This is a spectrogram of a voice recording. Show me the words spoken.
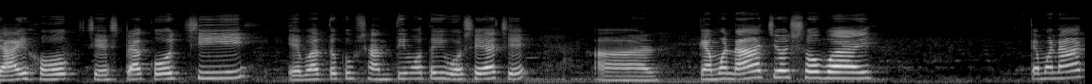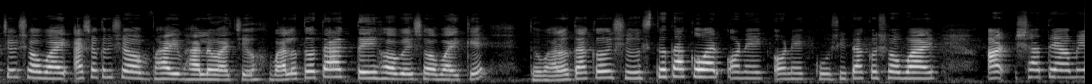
যাই হোক, চেষ্টা করছি। এবার তো খুব শান্তি মতোই বসে আছে। আর কেমন আছো সবাই? কেমন আছো সবাই? আশা করি সব ভাই ভালো আছো। ভালো তো থাকতেই হবে সবাইকে। তো ভালো থাকো, সুস্থ থাকো আর অনেক অনেক খুশি থাকো সবাই। আর সাথে আমি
